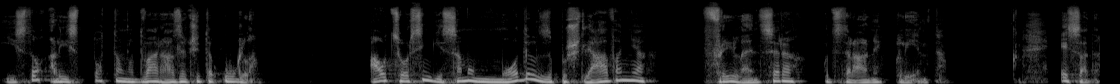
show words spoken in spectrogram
isto, ali iz totalno dva različita ugla. Outsourcing je samo model zapošljavanja freelancera od strane klijenta. E sada,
